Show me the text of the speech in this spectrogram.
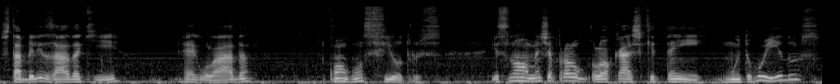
estabilizada aqui, regulada, com alguns filtros. Isso normalmente é para locais que tem muito ruídos,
